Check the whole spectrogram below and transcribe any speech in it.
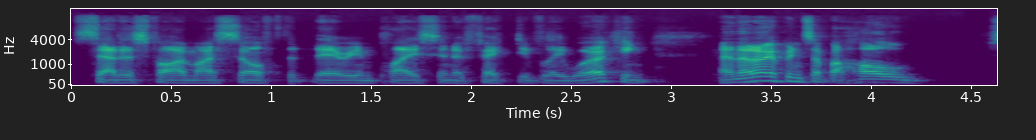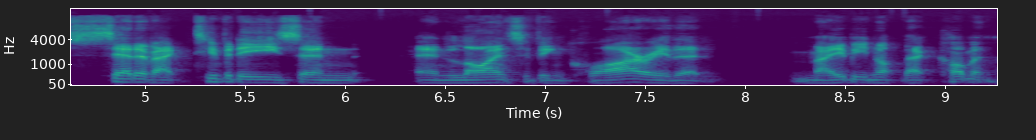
satisfy myself that they're in place and effectively working? And that opens up a whole set of activities and and lines of inquiry that maybe not that common.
